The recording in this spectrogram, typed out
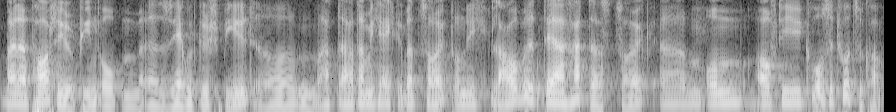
bei der Porsche European Open äh, sehr gut gespielt. Ähm, hat, da hat er mich echt überzeugt und ich glaube, der hat das Zeug, ähm, um auf die große Tour zu kommen.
